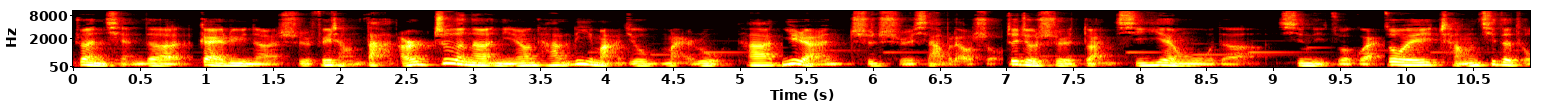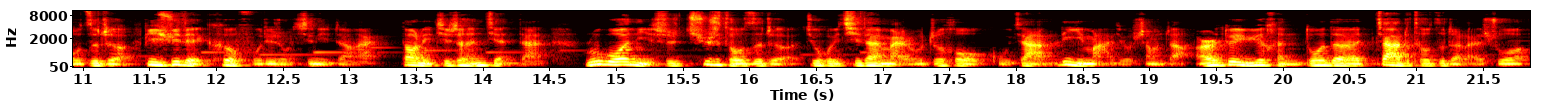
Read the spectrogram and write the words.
赚钱的概率呢是非常大的。而这呢，你让他立马就买入，他依然迟迟下不了手。这就是短期厌恶的心理作怪。作为长期的投资者，必须得克服这种心理障碍。道理其实很简单。如果你是趋势投资者，就会期待买入之后股价立马就上涨；而对于很多的价值投资者来说，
